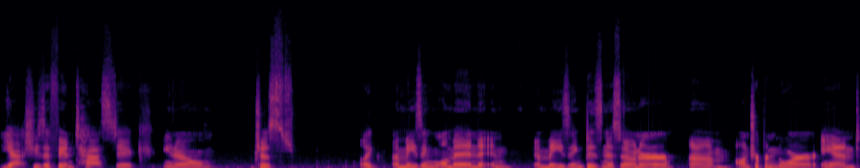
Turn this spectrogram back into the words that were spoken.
yeah, she's a fantastic, you know, just like amazing woman and amazing business owner, um, entrepreneur, and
